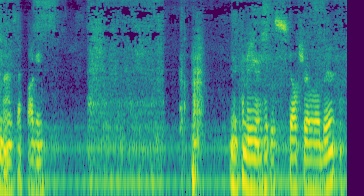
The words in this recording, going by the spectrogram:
man, stop fogging. I'm gonna come in here and hit this sculpture a little bit.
